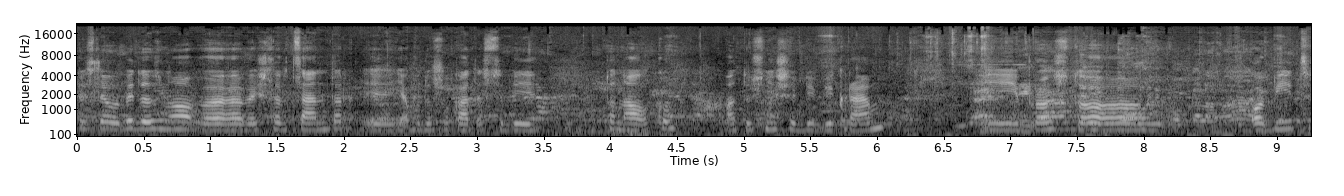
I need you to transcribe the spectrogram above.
Після обіду знову е, вийшли в центр. І я буду шукати собі тоналку, а точніше бібі-крем. І просто обід.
